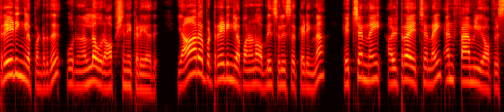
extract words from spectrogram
ட்ரேடிங்கில் பண்ணுறது ஒரு நல்ல ஒரு ஆப்ஷனே கிடையாது. யார் இப்போ ட்ரேடிங்கில் பண்ணணும் அப்படின்னு சொல்லி சொ- கேட்டிங்கன்னா HNI ultra HNI and family office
